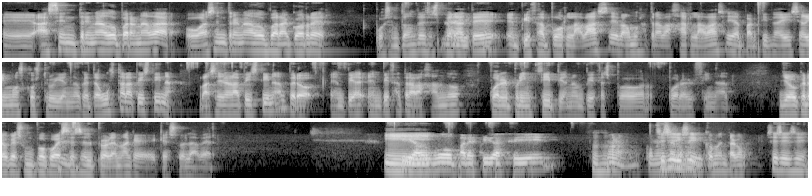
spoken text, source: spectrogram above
Eh, ¿Has entrenado para nadar o has entrenado para correr? Pues entonces espérate, empieza por la base, vamos a trabajar la base y a partir de ahí seguimos construyendo. ¿Que te gusta la piscina? Vas a ir a la piscina, pero empieza trabajando por el principio, no empieces por, el final. Yo creo que es un poco ese es el problema que, suele haber. Y... algo parecido así. Bueno, sí, sí, sí, comenta. Sí, sí, sí.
